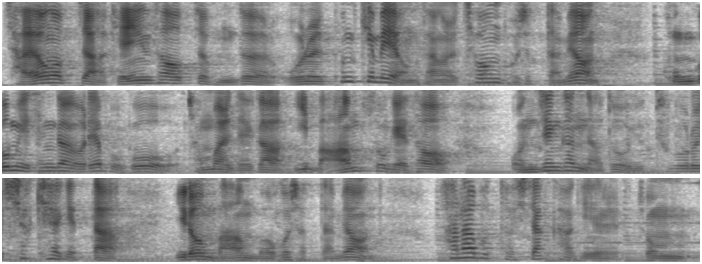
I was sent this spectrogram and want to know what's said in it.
자영업자, 개인 사업자 분들 오늘 폰캠의 영상을 처음 보셨다면 곰곰이 생각을 해보고 정말 내가 이 마음 속에서 언젠간 나도 유튜브를 시작해야겠다 이런 마음 먹으셨다면 하나부터 시작하길 좀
